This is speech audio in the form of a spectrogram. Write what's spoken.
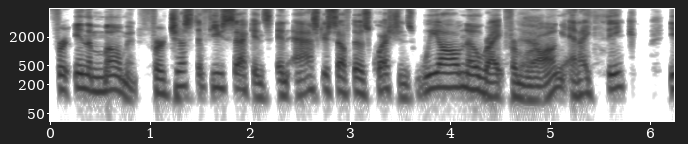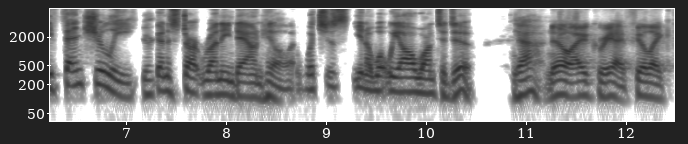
for in the moment for just a few seconds and ask yourself those questions, we all know right from Yeah. wrong. And I think eventually you're going to start running downhill, which is, you know, what we all want to do. Yeah, no, I agree. I feel like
